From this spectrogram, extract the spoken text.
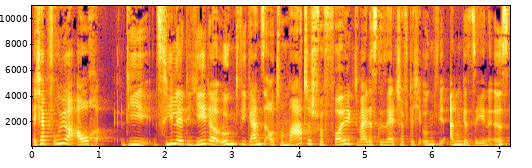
Ich habe früher auch die Ziele, die jeder irgendwie ganz automatisch verfolgt, weil es gesellschaftlich irgendwie angesehen ist.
